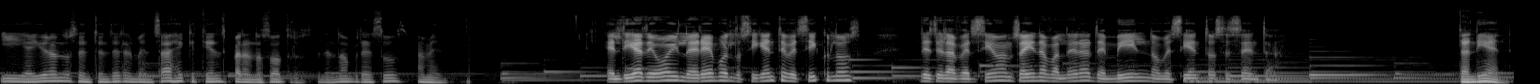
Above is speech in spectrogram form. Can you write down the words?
y ayúdanos a entender el mensaje que tienes para nosotros. En el nombre de Jesús, amén. El día de hoy leeremos los siguientes versículos desde la versión Reina Valera de 1960. Daniel,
